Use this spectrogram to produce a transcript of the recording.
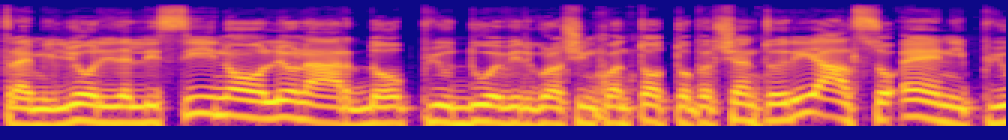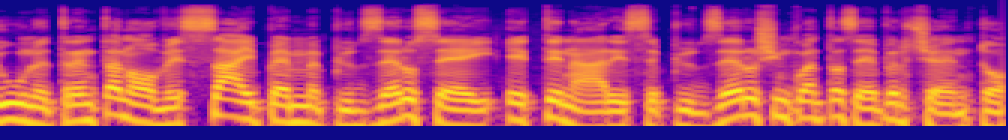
Tra i migliori del listino, Leonardo più 2,58% di rialzo, Eni più 1,39%, Saipem più 0,6% e Tenaris più 0,56%.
